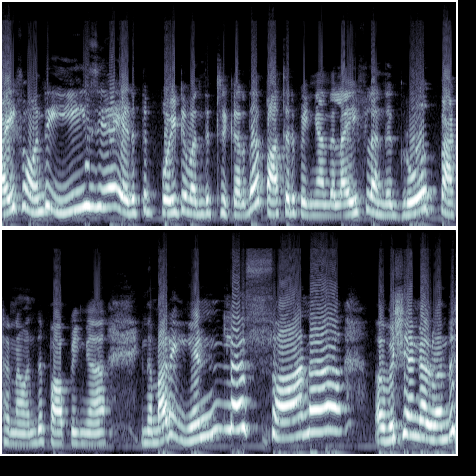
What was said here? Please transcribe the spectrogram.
லைஃப்பை வந்து ஈஸியாக எடுத்துகிட்டு போயிட்டு வந்துட்டு இருக்கிறத பார்த்துருப்பீங்க. அந்த லைஃப்பில் அந்த க்ரோத் பேட்டர்னை வந்து பார்ப்பீங்க. இந்த மாதிரி என்லெஸ்ஸான விஷயங்கள் வந்து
